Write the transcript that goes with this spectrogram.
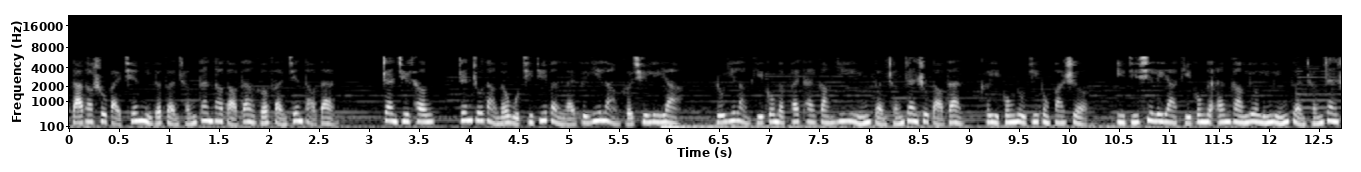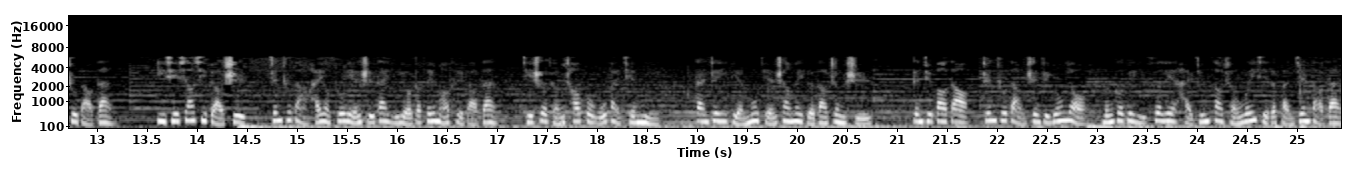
达到数百千米的短程弹道导弹和反舰导弹。战据称，真主党的武器基本来自伊朗和叙利亚，如伊朗提供的 Fateh-110 短程战术导弹可以公路机动发射，以及叙利亚提供的 N-600 短程战术导弹。一些消息表示，真主党还有苏联时代遗留的飞毛腿导弹，其射程超过五百千米，但这一点目前尚未得到证实。根据报道，真主党甚至拥有能够对以色列海军造成威胁的反舰导弹，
